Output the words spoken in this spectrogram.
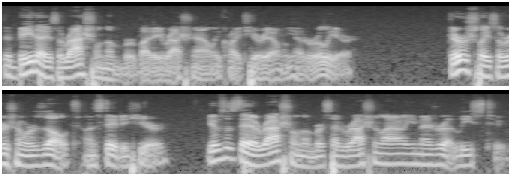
then beta is a rational number by the irrationality criterion we had earlier. Dirichlet's original result, unstated here, gives us that irrational numbers have a rationality measure at least 2.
